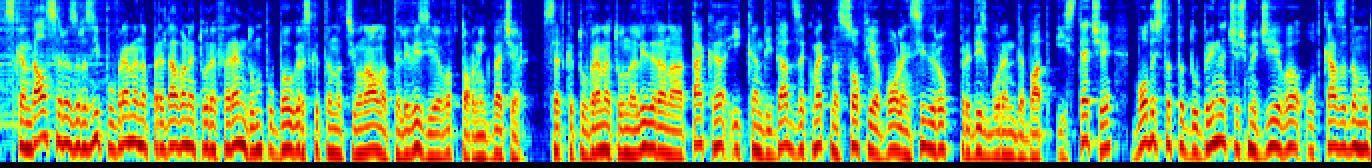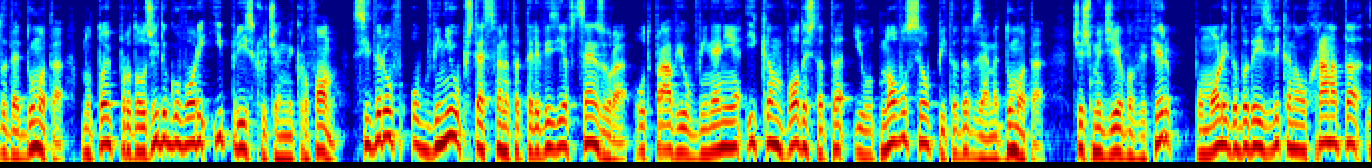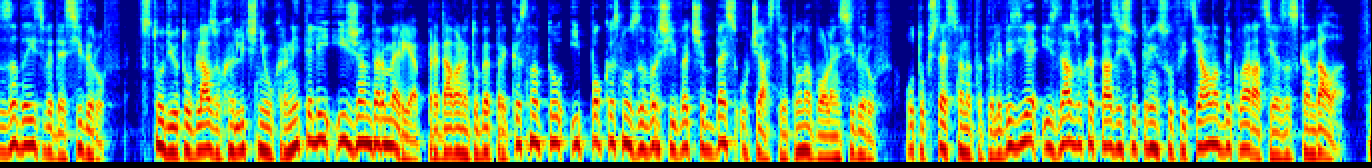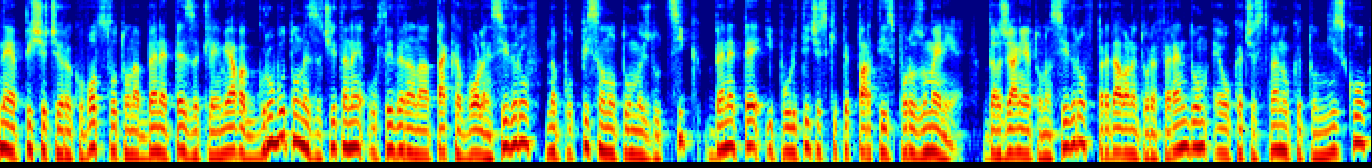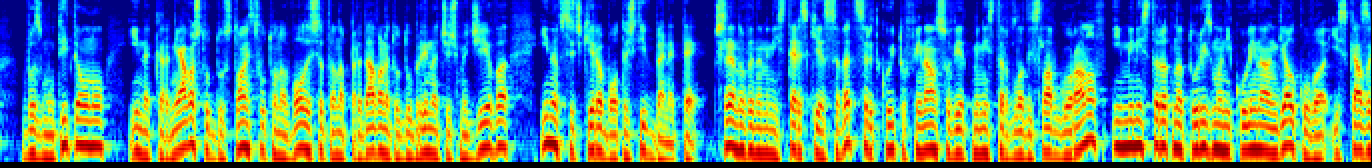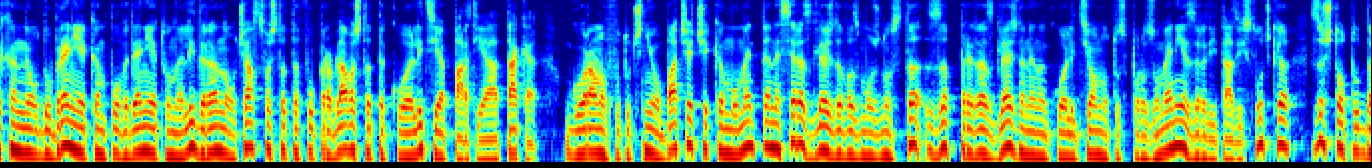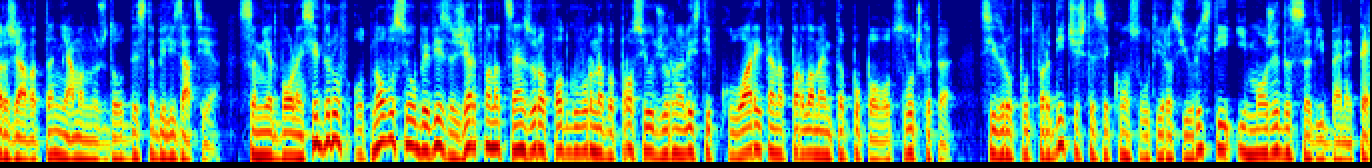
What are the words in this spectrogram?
Скандал се разрази по време на предаването референдум по Българската национална телевизия във вторник вечер, след като времето на лидера на Атака и кандидат за кмет на София Волен Сидеров предизборен дебат изтече, водещата Добрина Чешмеджиева отказа да му даде думата, но той продължи да говори и при изключен микрофон. Сидеров обвини обществената телевизия в цензура, отправи обвинения и към водещата и отново се опита да вземе думата. Чешмеджиева в ефир помоли да бъде извикана охраната, за да изведе Сидеров. В студиото влязоха лични охранители и жандармерия. Предаването бе прекъснато и по-късно завърши вече без участието на Волен Сидеров. От обществената телевизия излязоха тази сутрин с официална декларация за скандала. В нея пише, че ръководството на БНТ заклеймява грубото незачитане от лидера на атака Волен Сидеров на подписаното между ЦИК, БНТ и политическите партии споразумение. Държанието на Сидеров в предаването референдум е окачествено като ниско, възмутително и накърняващо достоинството на водещата на предаването Добрина Чешмеджиева и на всички работещи в БНТ. Членове на Министерския съвет, сред които финансовият министр Владислав Горанов и министърът на туризма Николина Ангелкова изказаха неодобрение към поведението на лидера на участващата в управляващата коалиция партия Атака. Горанов уточни обаче, че към момента не се разглежда възможността за преразглеждане на коалиционното споразумение заради тази случка, защото държавата няма нужда от дестабилизация. Самият Волен Сидеров отново се обяви за жертва на цензура в отговор на въпроси от журналисти в колуарите на парламента по повод случката. Сидоров потвърди, че ще се консултира с юристи и може да съди БНТ.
